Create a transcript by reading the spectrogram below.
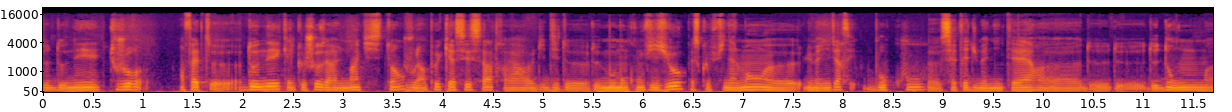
de donner toujours en fait euh, donner quelque chose vers une main qui se tend. Je voulais un peu casser ça à travers euh, l'idée de, moments conviviaux parce que finalement euh, l'humanitaire c'est beaucoup cette aide humanitaire de, dons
